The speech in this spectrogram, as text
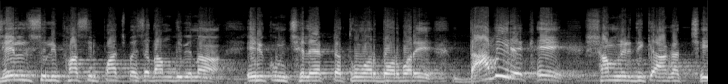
জেল, সুলি, ফাঁসির পাঁচ পয়সা দাম দিবে না। এরকম ছেলে একটা তোমার দরবারে দাবি রেখে সামনের দিকে আগাচ্ছি।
